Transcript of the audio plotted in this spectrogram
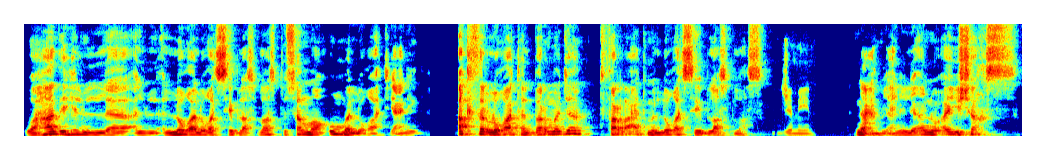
وهذه اللغة لغة C plus plus تسمى أم اللغات. يعني أكثر لغات البرمجة تفرعت من لغة C plus plus جميل. نعم يعني لأنه أي شخص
